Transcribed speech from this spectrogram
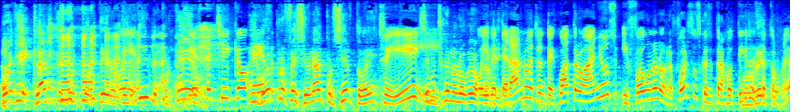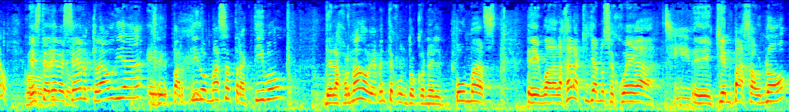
Oye, claro que es buen portero, terrible portero. y este chico y es- buen profesional, por cierto, ¿eh? Sí, Hace y- mucho que no lo veo. Oye, Carlitos. veterano de 34 años y fue uno de los refuerzos que se trajo Tigres de este Correcto. torneo. Este debe ser, Claudia, el partido más atractivo de la jornada, obviamente junto con el Pumas eh, Guadalajara. Aquí ya no se juega Sí. eh, quién pasa o no,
